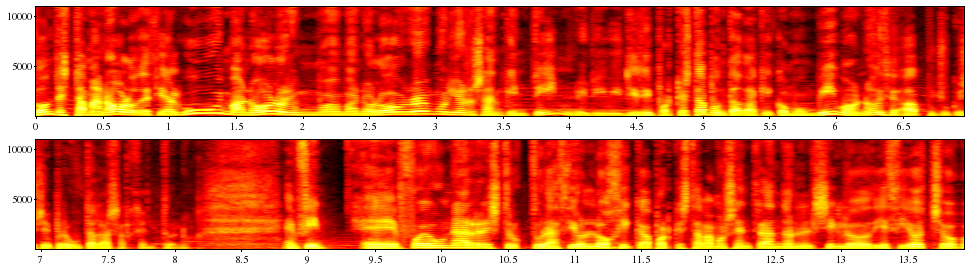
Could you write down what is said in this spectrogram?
¿Dónde está Manolo? Decía el, uy, Manolo, Manolo murió en San Quintín. Y, dice, ¿por qué está apuntado aquí como un vivo? ¿no? dice, ah, pues yo qué sé, pregúntale al sargento, ¿no? En fin, eh, fue una reestructuración lógica porque estábamos entrando en el siglo XVIII,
